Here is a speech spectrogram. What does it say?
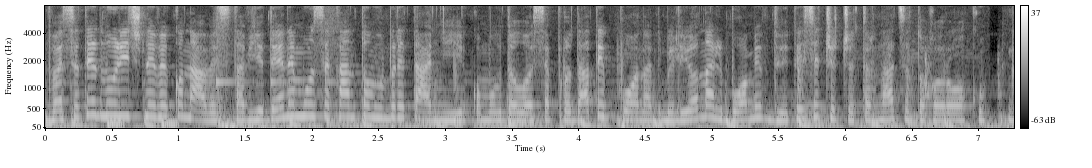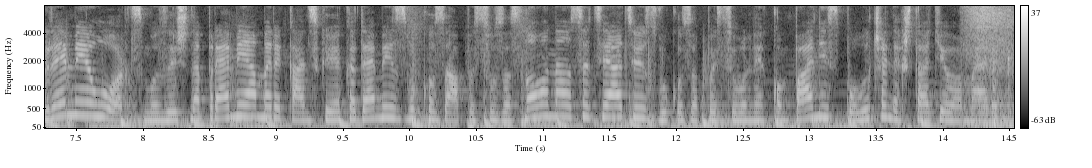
22-річний виконавець став єдиним музикантом в Британії, якому вдалося продати понад мільйон альбомів 2014 року. Grammy Awards – музична премія Американської академії звукозапису, заснована асоціацією звукозаписувальних компаній Сполучених Штатів Америки.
